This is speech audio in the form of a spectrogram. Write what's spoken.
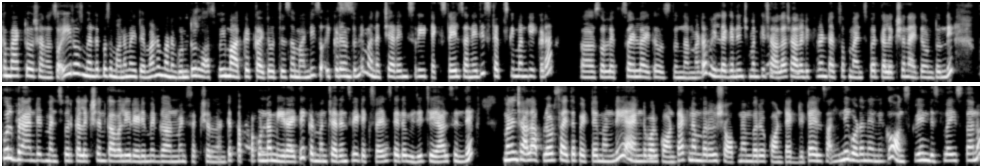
Welcome back to our channel so ఈ రోజు మన కోసం మనం అయితే మనం మన గుంటూరు వాసవి మార్కెట్కి అయితే వచ్చేసామండి. సో ఇక్కడే ఉంటుంది మన చరణ్ శ్రీ టెక్స్టైల్స్ అనేది. స్టెప్స్కి మనకి ఇక్కడ సో లెఫ్ట్ సైడ్లో అయితే వస్తుంది అనమాట వీళ్ళ దగ్గర నుంచి మనకి చాలా చాలా different types of men's wear collection అయితే ఉంటుంది. Full branded men's wear collection కావాలి రెడీమేడ్ గవర్నమెంట్ సెక్షన్ అంటే తప్పకుండా మీరైతే ఇక్కడ మన చరణ్ శ్రీ టెక్స్టైల్స్ అయితే విజిట్ చేయాల్సిందే. మనం చాలా అప్లోడ్స్ అయితే పెట్టామండి. అండ్ వాళ్ళ contact number shop number contact details అన్ని కూడా నేను మీకు ఆన్ స్క్రీన్ డిస్ప్లే ఇస్తాను.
